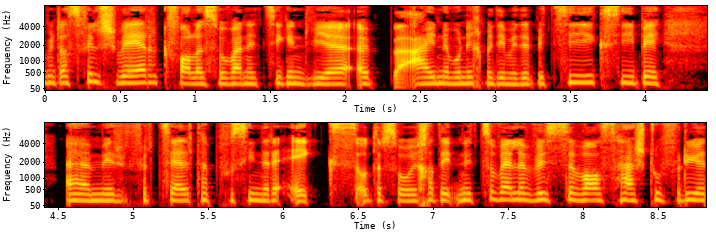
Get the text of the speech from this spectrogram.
mir das viel schwerer gefallen, so wenn jetzt irgendwie einer, wo ich mit ihm in der Beziehung war, äh, mir erzählt hat von seiner Ex oder so. Ich wollte nicht so wissen, was hast du früher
